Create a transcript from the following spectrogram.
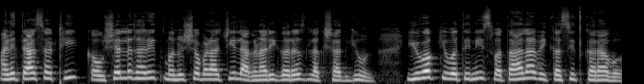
आणि त्यासाठी कौशल्यधारित मनुष्यबळाची लागणारी गरज लक्षात घेऊन युवक युवतींनी स्वतःला विकसित करावं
